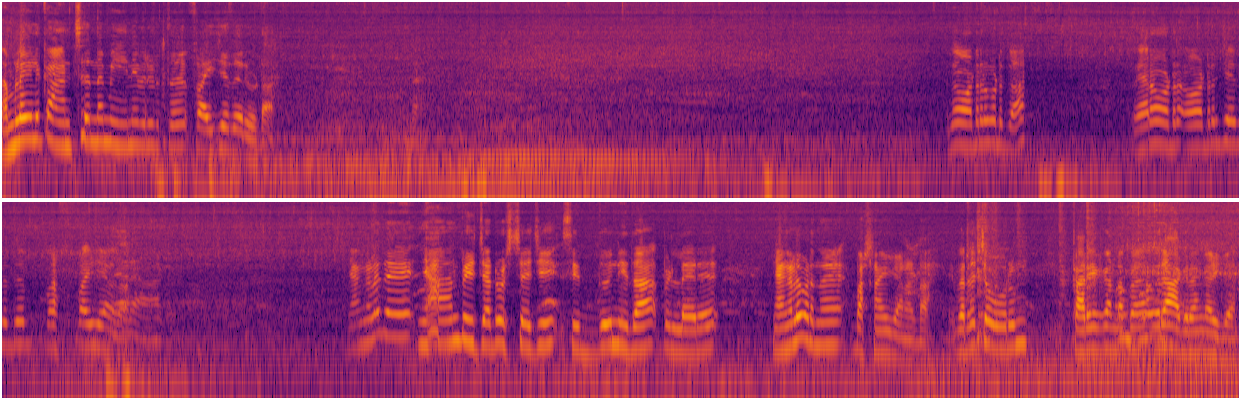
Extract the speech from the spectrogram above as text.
നമ്മളിതിൽ കാണിച്ചു തന്ന മീൻ ഇവരെടുത്ത് ഫ്രൈ ചെയ്ത് തരും കേട്ടോ ഇത് ഓർഡർ കൊടുത്താ? വേറെ ഓർഡർ ഓർഡർ ചെയ്തിട്ട് ഫ്രൈ ചെയ്യണതാ. ഞങ്ങളിത് ഞാൻ ബീച്ചാട്ട് ചേച്ചി സിദ്ധു നിത പിള്ളേര് ഞങ്ങൾ ഇവിടുന്ന് ഭക്ഷണം കഴിക്കാണ് കേട്ടോ. ഇവരുടെ ചോറും കറിയൊക്കെ കണ്ടപ്പോൾ ഒരാഗ്രഹം കഴിക്കാൻ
